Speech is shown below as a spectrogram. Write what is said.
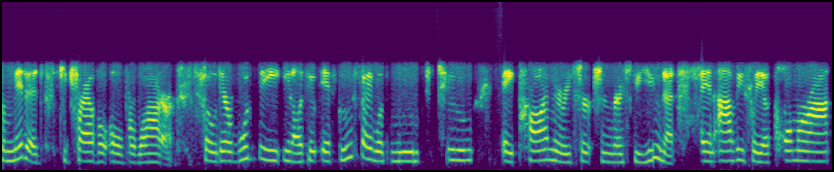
permitted to travel over water. So there would be, you know, if, if Goose Bay was moved to a primary search and rescue unit, and obviously a cormorant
